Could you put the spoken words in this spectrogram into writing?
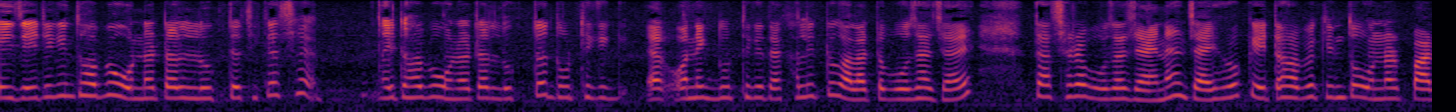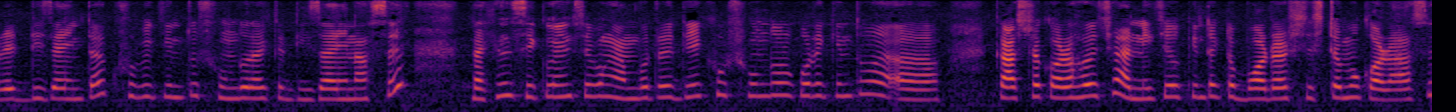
এই যে এটা কিন্তু হবে ওনাটার লুকটা ঠিক আছে? এটা হবে ওনাটার লুকটা দূর থেকে অনেক দূর থেকে দেখালে একটু কালারটা বোঝা যায়। তাছাড়া বোঝা যায় না। যাই হোক, এটা হবে কিন্তু ওনার পাড়ের ডিজাইনটা খুবই কিন্তু সুন্দর একটা ডিজাইন আছে। দেখেন সিকোয়েন্স এবং এম্ব্রয়ডারি দিয়ে খুব সুন্দর করে কিন্তু কাজটা করা হয়েছে। আর নিচেও কিন্তু একটা বর্ডার সিস্টেমও করা আছে।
